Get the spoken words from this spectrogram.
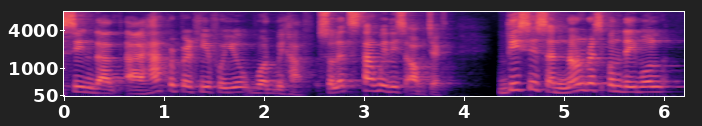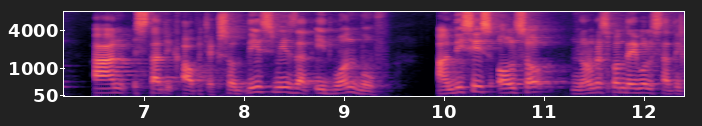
scene that I have prepared here for you what we have. So let's start with this object. This is a non-respondable and static object. So this means that it won't move. And this is also non-respondable static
